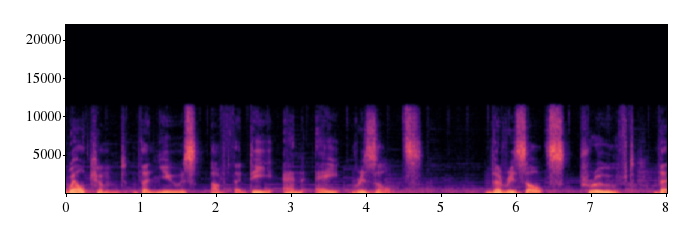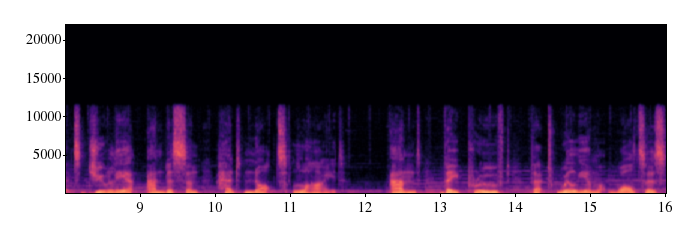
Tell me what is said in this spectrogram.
welcomed the news of the DNA results. The results proved that Julia Anderson had not lied, and they proved that William Walters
